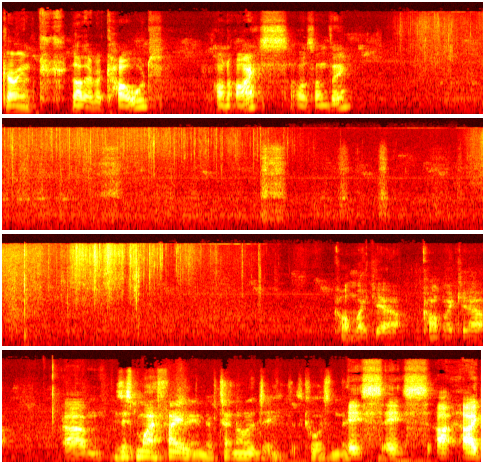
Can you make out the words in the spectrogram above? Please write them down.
going like they were cold on ice or something. Can't make it out. Can't make it out. Um, Is this my failing of technology that's causing this? it's it's I,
